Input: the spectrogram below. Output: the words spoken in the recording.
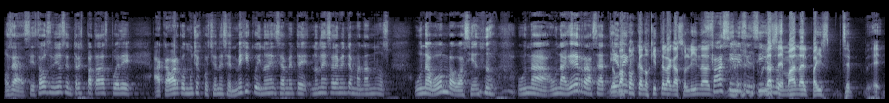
O sea, si Estados Unidos en tres patadas puede acabar con muchas cuestiones en México y no necesariamente, no necesariamente mandándonos una bomba o haciendo una, una guerra. O sea, tiene... con que nos quite la gasolina. Fácil y sencillo. Una semana el país se eh,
